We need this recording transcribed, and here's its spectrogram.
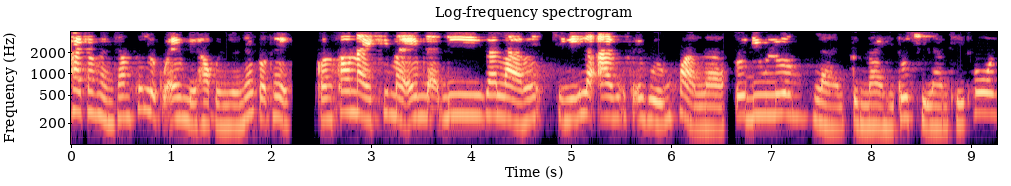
hai trăm phần trăm sức lực của em để học được nhiều nhất có thể còn sau này khi mà em đã đi ra làm ấy, chị nghĩ là ai cũng sẽ vướng khoản là tôi điêu lương, là từng này thì tôi chỉ làm thế thôi,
